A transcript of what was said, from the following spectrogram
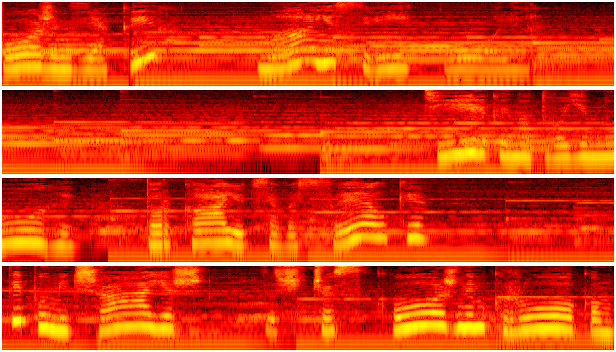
кожен з яких має свій колір. Тільки но твої ноги торкаються веселки, ти помічаєш, що з кожним кроком,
